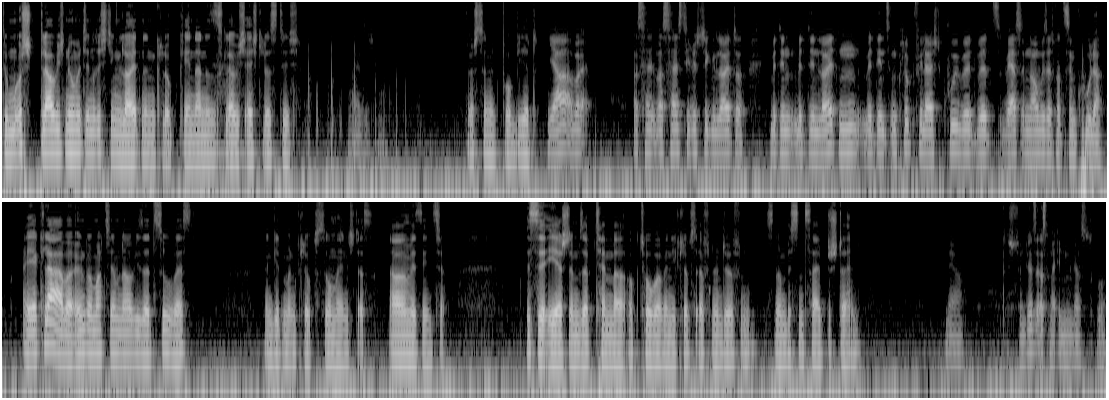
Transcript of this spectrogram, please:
Du musst, glaube ich, nur mit den richtigen Leuten in den Club gehen. Dann ist es, glaube ich, echt lustig. Weiß ich nicht. Du hast ja nicht probiert. Ja, aber was, was heißt die richtigen Leute? Mit den, mit den Leuten, mit denen es im Club vielleicht cool wird, wäre es in Nauwieser trotzdem cooler. Ah, ja, klar, aber irgendwann macht es ja im Nauwieser zu, weißt Dann geht man in Clubs, so meine ich das. Aber wir sehen es ja. Ist ja erst im September, Oktober, wenn die Clubs öffnen dürfen. Ist noch ein bisschen Zeit dahin. Ja, das stimmt. Jetzt erstmal Innengastro.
